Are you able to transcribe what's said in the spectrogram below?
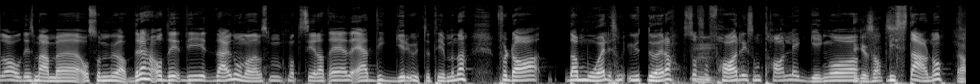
alle de som er med, også mødre. Og de, de, det er jo noen av dem som måte sier at jeg, jeg digger utetimene. For da, da må jeg liksom ut døra. Så får far liksom ta legging og Mm. Hvis det er noe. Ja.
